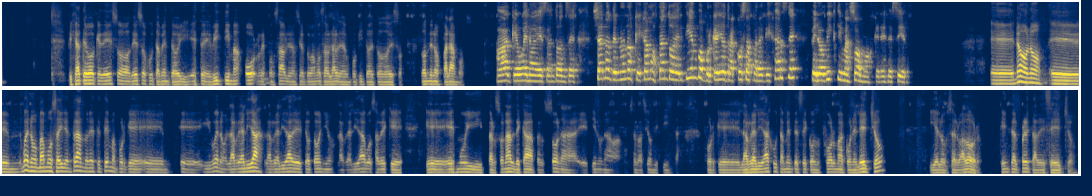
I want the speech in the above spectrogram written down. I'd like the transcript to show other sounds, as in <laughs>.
Fíjate vos que de eso, de eso justamente hoy, este víctima o responsable, ¿no es cierto? Vamos a hablar de un poquito de todo eso. ¿Dónde nos paramos? Ah, qué bueno eso, entonces. Ya no, no nos quejamos tanto del tiempo porque hay otras cosas para quejarse, pero víctimas somos, querés decir. Eh, no, no. Eh, bueno, vamos a ir entrando en este tema porque, eh, y bueno, la realidad, la realidad de este otoño, la realidad vos sabés que, que es muy personal de cada persona, tiene una observación distinta, porque la realidad justamente se conforma con el hecho y el observador, que interpreta de ese hecho.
